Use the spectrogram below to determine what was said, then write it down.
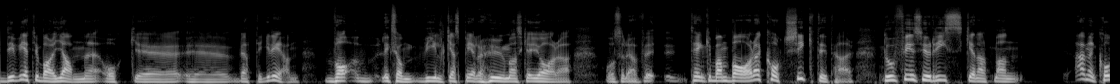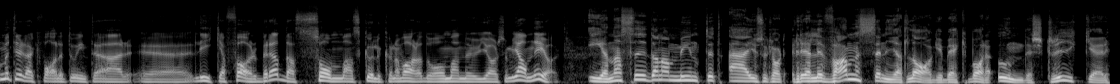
det vet ju bara Janne och eh, eh Wettergren. Va, liksom, vilka spelare, hur man ska göra och sådär. För, tänker man bara kortsiktigt här, då finns ju risken att man ja, men kommer till det där kvalet och inte är eh, lika förberedda som man skulle kunna vara då om man nu gör som Janne gör. Ena sidan av myntet är ju såklart relevansen i att Lagerbäck bara understryker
